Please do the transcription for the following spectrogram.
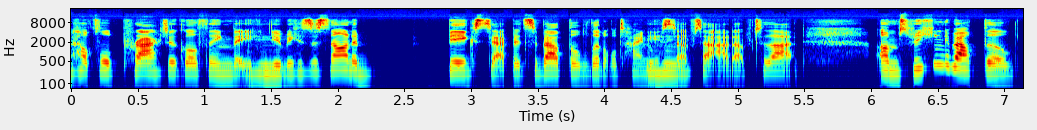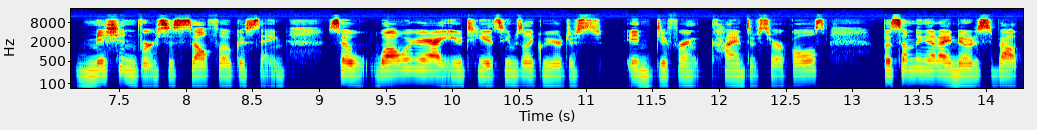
helpful, practical thing that you can mm-hmm. do because it's not a big step. It's about the little tiny mm-hmm. steps that add up to that. Um, speaking about the mission versus self-focusing, so while we were at UT, it seems like we were just in different kinds of circles. But something that I noticed about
